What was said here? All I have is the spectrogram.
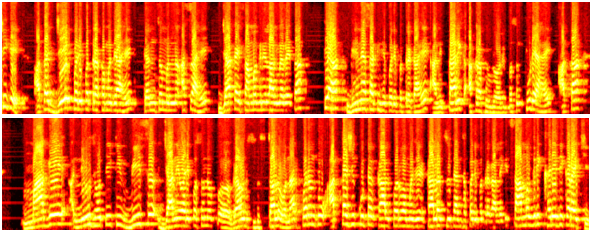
ठीक आहे. आता जे परिपत्रकामध्ये आहे त्यांचं म्हणणं असं आहे ज्या काही सामग्री लागणार आहेत त्या घेण्यासाठी हे परिपत्रक आहे आणि तारीख अकरा फेब्रुवारी पासून पुढे आहे. आता मागे न्यूज होती की वीस जानेवारी पासून ग्राउंड चालू होणार. परंतु आताशी कुठं काल परवा म्हणजे कालच त्यांचं परिपत्रक आलं की सामग्री खरेदी करायची.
